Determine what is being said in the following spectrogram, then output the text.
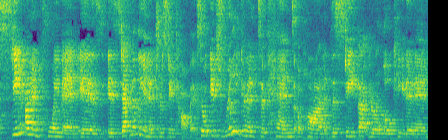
state unemployment is is definitely an interesting topic. So it's really going to depend upon the state that you're located in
